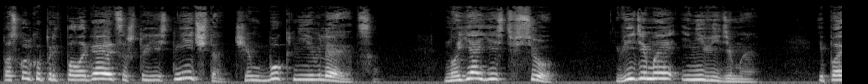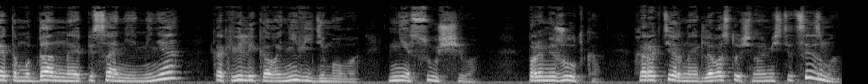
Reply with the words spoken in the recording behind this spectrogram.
поскольку предполагается, что есть нечто, чем Бог не является. Но я есть все, видимое и невидимое. И поэтому данное описание меня, как великого невидимого, несущего, промежутка, характерное для восточного мистицизма,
